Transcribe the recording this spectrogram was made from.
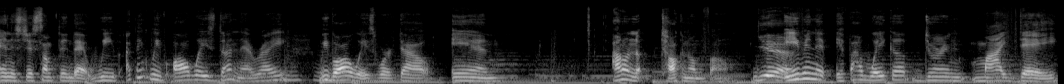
And it's just something that we've I think we've always done that, right? Mm-hmm. We've always worked out. And I don't know, talking on the phone. Yeah. Even if, if I wake up during my day,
